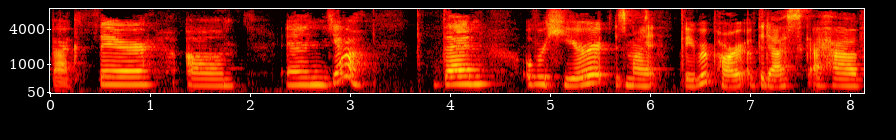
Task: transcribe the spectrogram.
back there. Um, and yeah, then over here is my favorite part of the desk. I have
